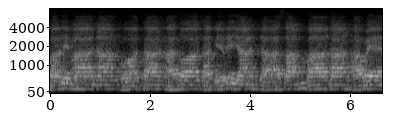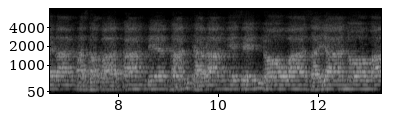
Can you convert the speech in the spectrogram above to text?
ปริมาณังโอทังอโวจติริยันจะสัมปาทังอเวรังอสปัตังเตขันจรังนิสินโนวาสยานโนวา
